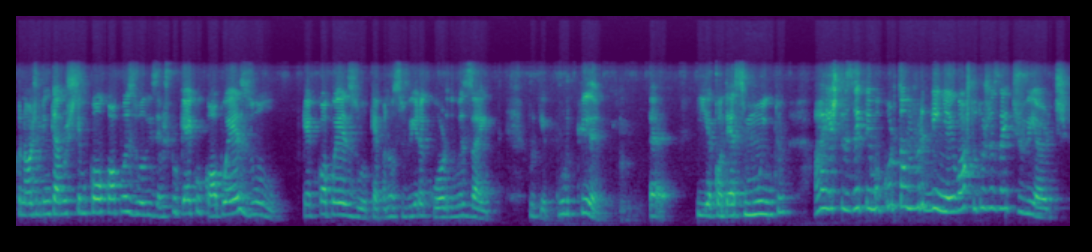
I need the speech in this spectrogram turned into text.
que nós brincamos sempre com o copo azul. Dizemos porque é que o copo é azul? Porque é que o copo é azul? Que é para não se ver a cor do azeite. Porquê? Porque, uh, e acontece muito, ah, este azeite tem uma cor tão verdinha, eu gosto dos azeites verdes.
